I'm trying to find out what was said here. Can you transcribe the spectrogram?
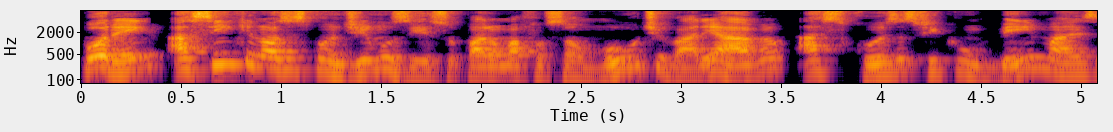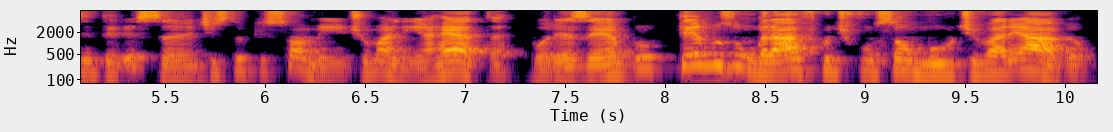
Porém, assim que nós expandimos isso para uma função multivariável, as coisas ficam bem mais interessantes do que somente uma linha reta. Por exemplo, temos um gráfico de função multivariável,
